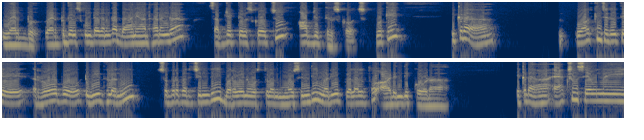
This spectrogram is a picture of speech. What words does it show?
వెర్బ్ వెర్బ్ తెలుసుకుంటే కనుక దాని ఆధారంగా సబ్జెక్ట్ తెలుసుకోవచ్చు ఆబ్జెక్ట్ తెలుసుకోవచ్చు. ఓకే ఇక్కడ వాక్యం చదివితే రోబోట్ వీధులను శుభ్రపరిచింది బరువైన వస్తువులను మోసింది మరియు పిల్లలతో ఆడింది కూడా. ఇక్కడ యాక్షన్స్ ఏమున్నాయి?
